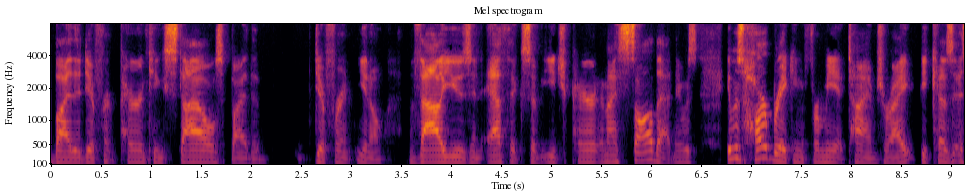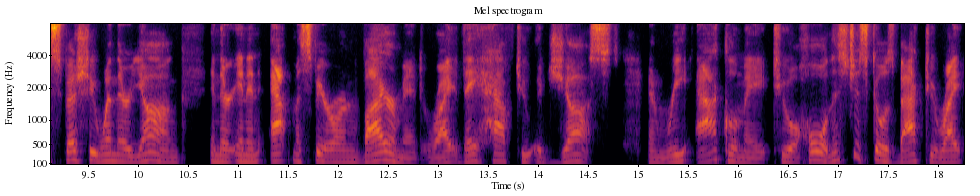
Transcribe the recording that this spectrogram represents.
by the different parenting styles by the different you know values and ethics of each parent. And i saw that and it was it was heartbreaking for me at times right? Because especially when they're young and they're in an atmosphere or environment right they have to adjust and reacclimate to a whole. This just goes back to right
